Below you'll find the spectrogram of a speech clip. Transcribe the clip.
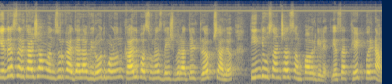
केंद्र सरकारच्या मंजूर कायद्याला विरोध म्हणून कालपासूनच देशभरातील ट्रक चालक तीन दिवसांच्या संपावर गेलेत याचा थेट परिणाम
